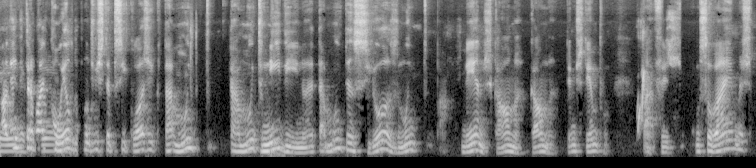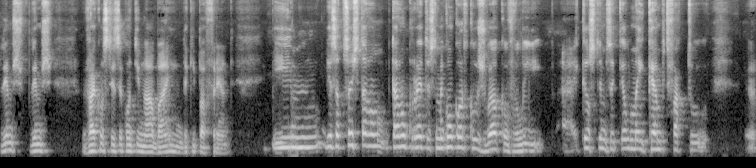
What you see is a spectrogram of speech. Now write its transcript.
Alguém que trabalha com ele do ponto de vista psicológico está muito, está muito needy, não é? está muito ansioso, muito. Pá, menos, calma, calma, temos tempo. Pá, fez, começou bem, mas podemos, podemos, vai com certeza continuar bem daqui para a frente. E, e, as opções estavam, estavam corretas. Também concordo com o Joel que houve ali aqueles temos aquele meio campo de facto eh,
